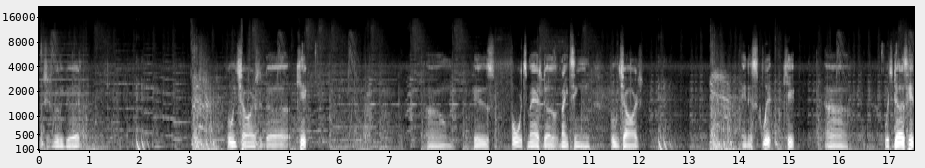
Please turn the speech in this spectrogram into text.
which is really good. Fully charged the kick um, his forward smash does 19 fully charged. And his split kick, uh, which does hit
